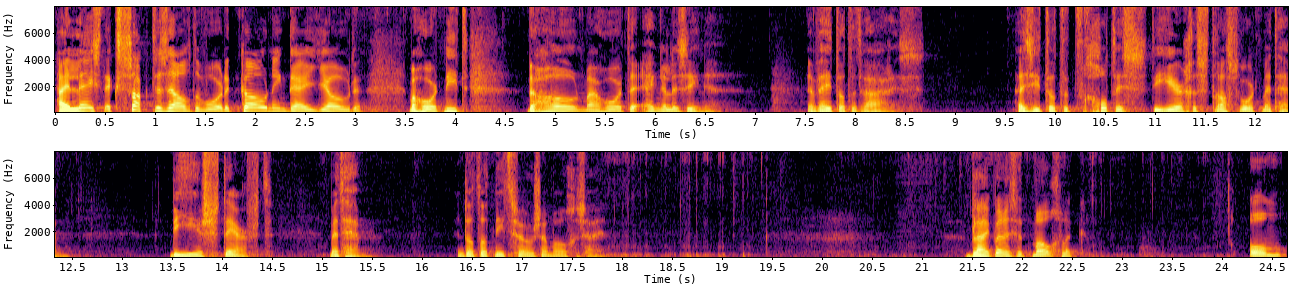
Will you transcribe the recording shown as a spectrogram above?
Hij leest exact dezelfde woorden, koning der Joden. Maar hoort niet de hoon, maar hoort de engelen zingen. En weet dat het waar is. Hij ziet dat het God is die hier gestraft wordt met hem. Die hier sterft met hem. En dat dat niet zo zou mogen zijn. Blijkbaar is het mogelijk om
